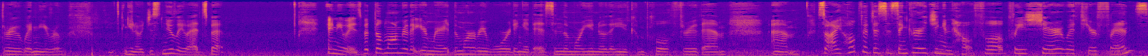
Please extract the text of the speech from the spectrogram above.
through when you were you know, just newlyweds, but anyways, but the longer that you're married, the more rewarding it is, and the more you know that you can pull through them. Um, so I hope that this is encouraging and helpful. Please share it with your friends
